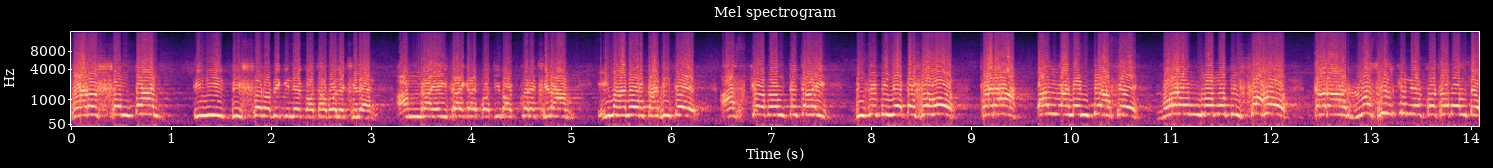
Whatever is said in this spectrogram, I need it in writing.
যার সন্তান, তিনি বিশ্ব নবীকে নিয়ে কথা বলেছিলেন। আমরা এই জায়গায় প্রতিবাদ করেছিলাম। ইমানের দাবিতে আজকে বলতে চাই, বিজেপি নেতা সহ যারা পার্লামেন্টে আছে, নরেন্দ্র মোদী সহ যারা রসুলকে নিয়ে কথা বলবে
